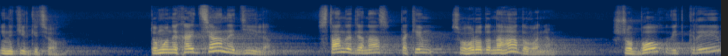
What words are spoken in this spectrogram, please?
І не тільки цього. Тому нехай ця неділя стане для нас таким свого роду нагадуванням, що Бог відкрив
